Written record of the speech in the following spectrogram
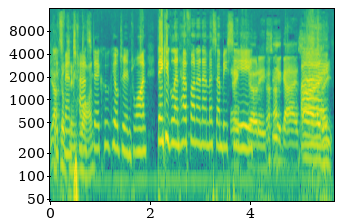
Yeah. It's Who Killed James Wone. fantastic. Who killed James Wone? Thank you, Glenn. Have fun on MSNBC. Thanks, Jody. See you guys. Bye. Right.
